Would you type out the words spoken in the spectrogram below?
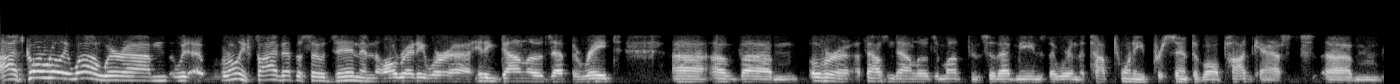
Uh, it's going really well. We're um, we're only five episodes in, and already we're uh, hitting downloads at the rate uh, of um, over a thousand downloads a month, and so that means that we're in the top twenty percent of all podcasts. Um,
